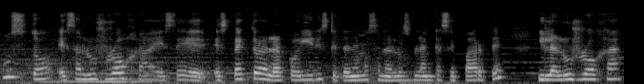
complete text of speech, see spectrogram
justo esa luz roja, ese espectro del arco iris que tenemos en la luz blanca se parte y la luz roja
